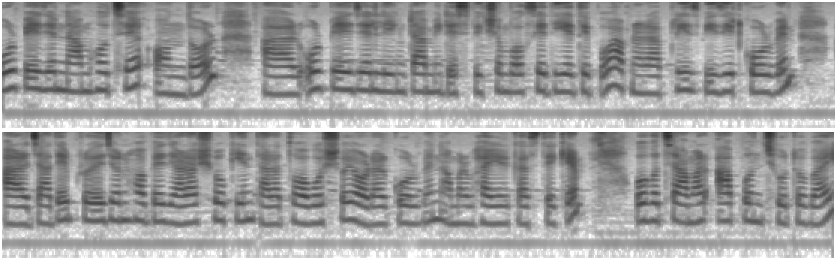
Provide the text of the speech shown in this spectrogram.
ওর পেজের নাম হচ্ছে অন্দর, আর ওর পেজের লিঙ্কটা আমি ডেসক্রিপশন বক্সে দিয়ে দেবো। আপনারা প্লিজ ভিজিট করবেন। আর যাদের প্রয়োজন হবে, যারা শৌখিন তারা তো অবশ্যই অর্ডার করবেন আমার ভাইয়ের কাছ থেকে। ও হচ্ছে আমার আপন ছোট ভাই।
